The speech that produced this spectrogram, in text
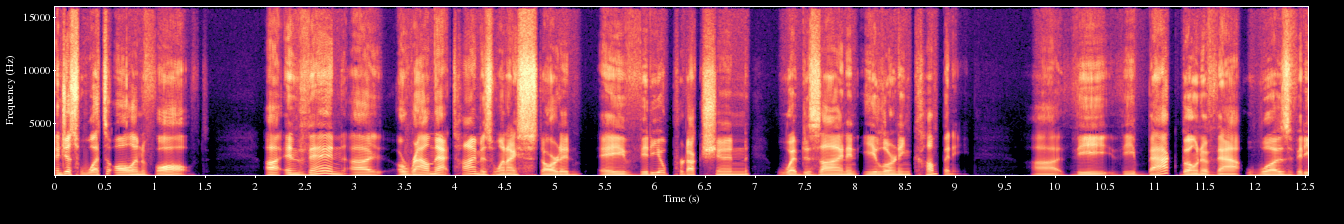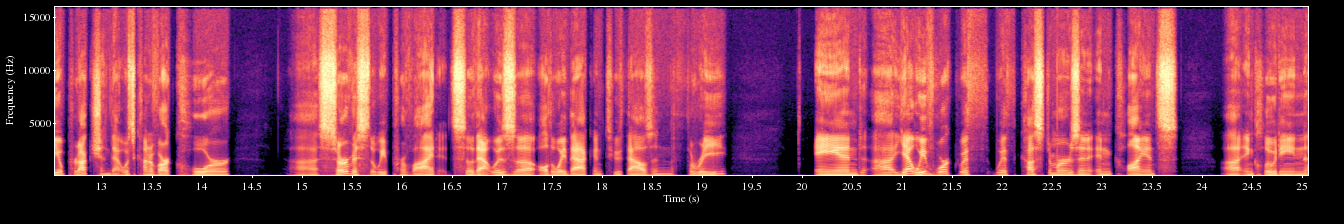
and just what's all involved. Uh, and then uh, around that time is when I started a video production, web design, and e-learning company. Uh, the the backbone of that was video production. That was kind of our core uh, service that we provided. So that was uh, all the way back in 2003. And uh, yeah, we've worked with with customers and, and clients, including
